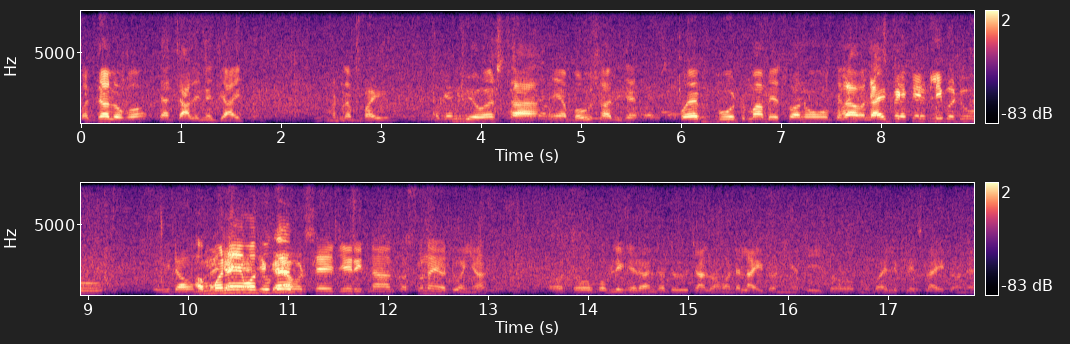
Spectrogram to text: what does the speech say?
બધા લોકો ત્યાં ચાલીને જાય છે. મતલબ ભાઈ અગેન વ્યવસ્થા અહીંયા બહુ સારી છે? કોઈ બોટમાં બેસવાનું પેલા લાઈફ જેકેટ એટલી બધું સુવિધાઓ મને એમ હતું કે- વર્ષે જે રીતના કશું નહીં હતું અહીંયા. તો પબ્લિક હેરાન થતું હતું ચાલવા માટે લાઇટો નહીં હતી તો મોબાઈલની ફ્લેશ લાઇટો અને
